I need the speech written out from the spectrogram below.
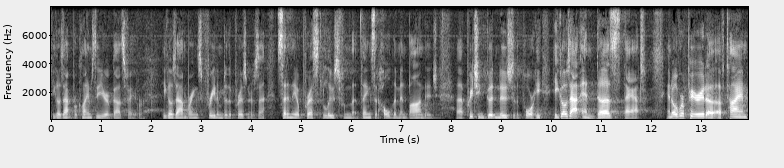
He goes out and proclaims the year of God's favor. He goes out and brings freedom to the prisoners, uh, setting the oppressed loose from the things that hold them in bondage, uh, preaching good news to the poor. He, he goes out and does that. And over a period of time,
